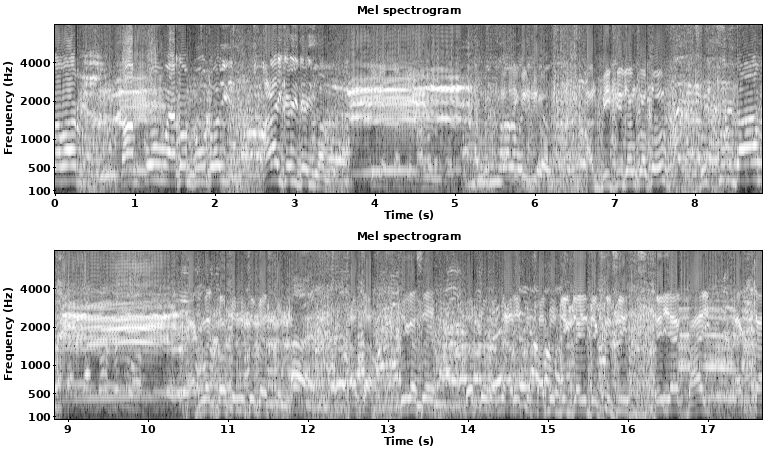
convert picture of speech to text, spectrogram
খাবার দাম কম এখন দুধ ওই আড়াই কেজি দেরি হবে। ঠিক আছে আপনি ভালো আড়াই কেজি হবে। আর বিক্রি দাম কত? বিক্রির দাম এক লাখ দশের নিচে ব্যস্ত না হ্যাঁ। আচ্ছা ঠিক আছে। দর্শক আমি আরেকটু সামনের দিক যাই দেখতেছি। এই এক ভাই একটা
